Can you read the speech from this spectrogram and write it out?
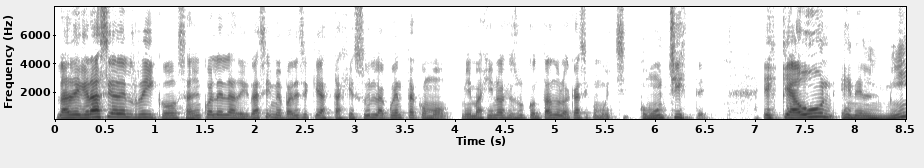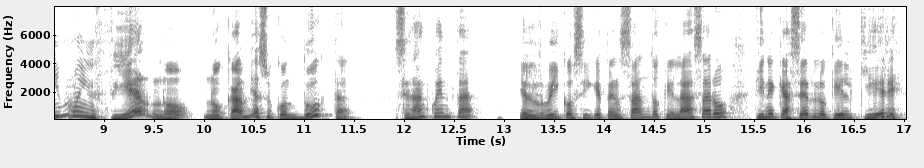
La desgracia del rico, ¿saben cuál es la desgracia? Y me parece que hasta Jesús la cuenta como, me imagino a Jesús contándola casi como, como un chiste. Es que aún en el mismo infierno no cambia su conducta. ¿Se dan cuenta? El rico sigue pensando que Lázaro tiene que hacer lo que él quiere.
